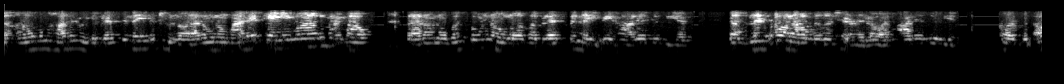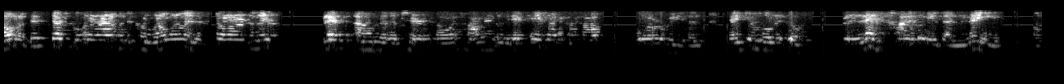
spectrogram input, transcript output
Um, hallelujah. Bless the name of you, Lord. I don't know why that came out of my mouth, but I don't know what's going on, Lord. But bless the Navy. Hallelujah. God bless all our military, Lord. Hallelujah. Because with all of this stuff going around with the corona and the storms and everything, bless our military, Lord. Hallelujah. That came out of my mouth for a reason. Thank you, Holy Ghost. Bless, hallelujah, the name of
